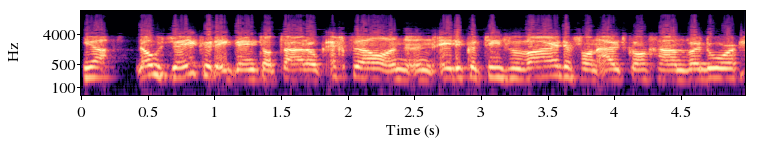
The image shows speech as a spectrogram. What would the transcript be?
Ja, nou zeker. Ik denk dat daar ook echt wel een, een educatieve waarde van uit kan gaan. Waardoor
